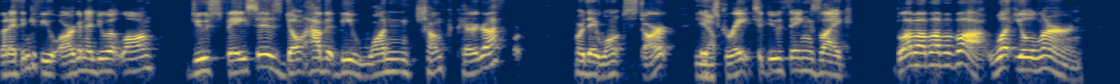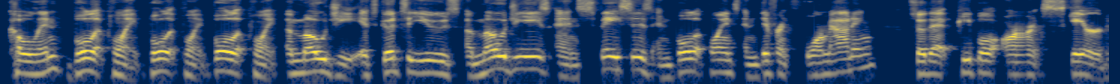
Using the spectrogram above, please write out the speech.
but I think if you are going to do it long, do spaces. Don't have it be one chunk paragraph or, or they won't start. Yep. It's great to do things like blah, blah, blah, blah, blah, what you'll learn, colon bullet point bullet point bullet point emoji it's good to use emojis and spaces and bullet points and different formatting so that people aren't scared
